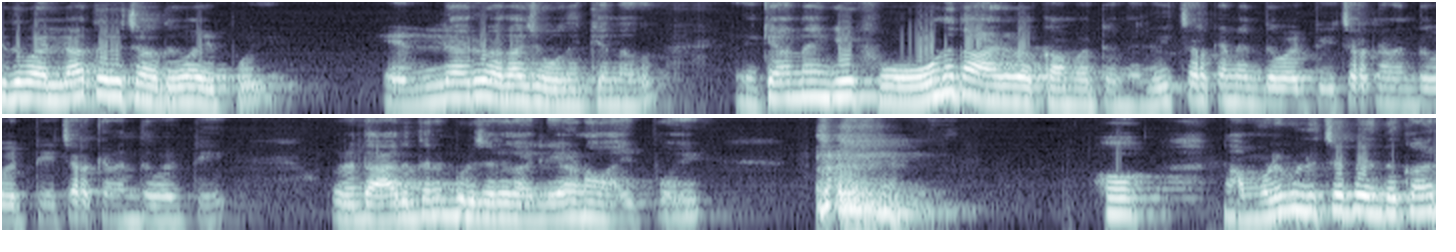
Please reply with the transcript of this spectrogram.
ഇത് വല്ലാത്തൊരു ചതുവായിപ്പോയി. എല്ലാവരും അതാ ചോദിക്കുന്നത്. എനിക്കാണെങ്കിൽ ഫോണ് താഴെ വെക്കാൻ പറ്റുന്നില്ല. ഈ ചെറുക്കൻ എന്ത് പറ്റി? ചെറുക്കൻ എന്ത് പറ്റി? ചെറുക്കൻ എന്ത് പറ്റി? ഒരു ദാരിദ്ര്യം പിടിച്ചൊരു കല്യാണമായിപ്പോയി. ഓ നമ്മൾ വിളിച്ച ബന്ധുക്കാർ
